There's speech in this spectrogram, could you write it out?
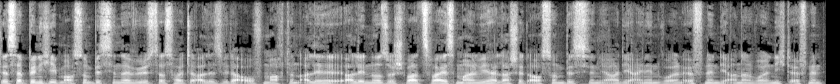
deshalb bin ich eben auch so ein bisschen nervös, dass heute alles wieder aufmacht und alle, alle nur so schwarz-weiß malen, wie Herr Laschet auch so ein bisschen, ja, die einen wollen öffnen, die anderen wollen nicht öffnen.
